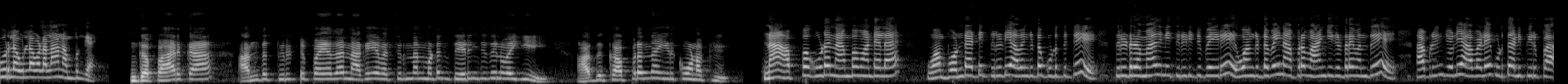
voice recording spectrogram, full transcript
ஊர்ல உள்ளவளெல்லாம் நம்புங்க. இங்க பாருக்கா அந்த திருட்டு பைய தான் நகையை வச்சிருந்தான்னு மட்டும் தெரிஞ்சதுன்னு வைக்கி அதுக்கப்புறம் தான் இருக்கு உனக்கு. நான் அப்ப கூட நம்ப மாட்டேல. உன் பொண்டாட்டி திருடி அவன்கிட்ட கொடுத்துட்டு திருடுற மாதிரி நீ திருடிட்டு போயிரு. உன்கிட்ட போய் நான் அப்புறம் வாங்கிக்கிட்டே வந்து அப்படின்னு சொல்லி அவளே கொடுத்து அனுப்பியிருப்பா.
